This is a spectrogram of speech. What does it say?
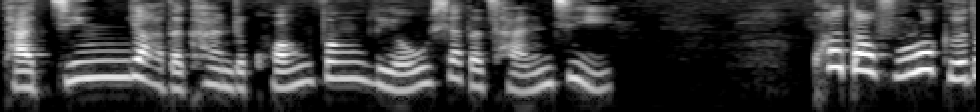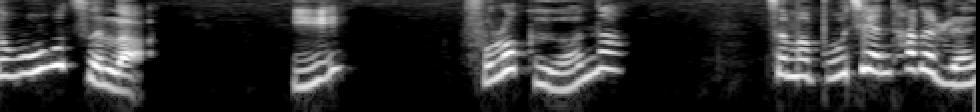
它惊讶地看着狂风留下的残迹。快到弗洛格的屋子了。咦，弗洛格呢？怎么不见他的人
